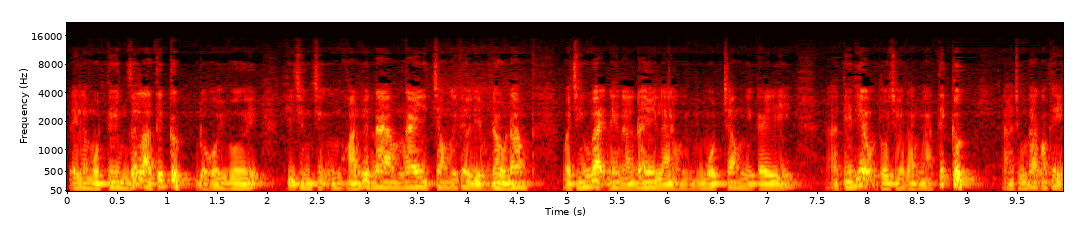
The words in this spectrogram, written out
Đây là một tin rất là tích cực đối với thị trường chứng khoán Việt Nam ngay trong cái thời điểm đầu năm. Và chính vậy nên là đây là một trong những cái à, tín hiệu tôi cho rằng là tích cực. À, chúng ta có thể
